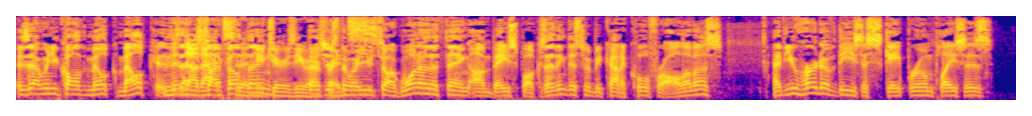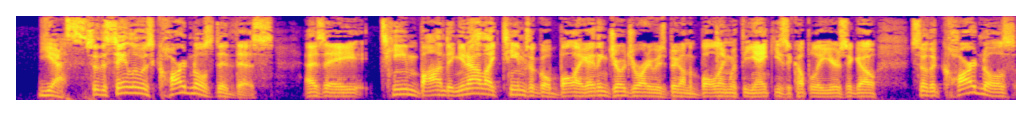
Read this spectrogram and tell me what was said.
Is that when you called milk milk? Is No, that a that's Seinfeld the New thing? Jersey That's just the way you talk. One other thing on baseball, because I think this would be kind of cool for all of us. Have you heard of these escape room places? Yes. So the St. Louis Cardinals did this as a team bonding. You know how like teams will go bowling. I think Joe Girardi was big on the bowling with the Yankees a couple of years ago. So the Cardinals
